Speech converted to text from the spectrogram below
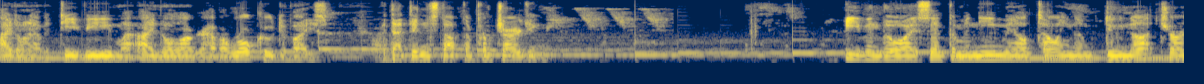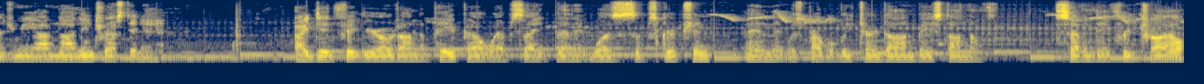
I don't have a TV. My, I no longer have a Roku device. But that didn't stop them from charging me even though I sent them an email telling them do not charge me, I'm not interested in it. I did figure out on the PayPal website that it was subscription and it was probably turned on based on the seven day free trial.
